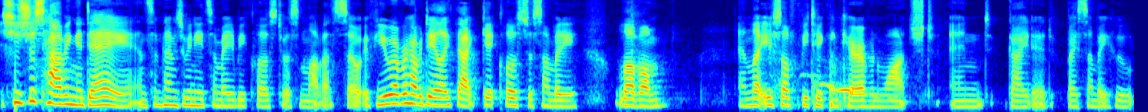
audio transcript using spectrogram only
She's just having a day and sometimes we need somebody to be close to us and love us. So if you ever have a day like that, get close to somebody, love them and let yourself be taken care of and watched and guided by somebody who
